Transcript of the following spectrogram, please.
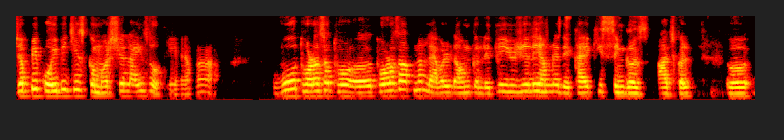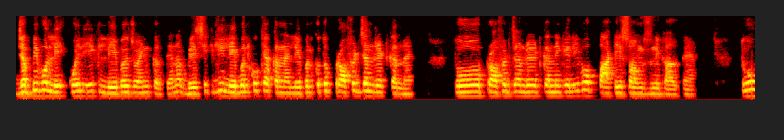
जब भी कोई भी चीज़ कमर्शियलाइज होती है ना वो थोड़ा सा थो, थोड़ा सा अपना लेवल डाउन कर लेती है। यूजुअली हमने देखा है कि सिंगर्स आजकल जब भी वो ले, कोई एक लेबल ज्वाइन करते हैं ना बेसिकली लेबल को क्या करना है? लेबल को तो प्रॉफिट जनरेट करना है। तो प्रॉफिट जनरेट करने के लिए वो पार्टी सॉन्ग्स निकालते हैं। तो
